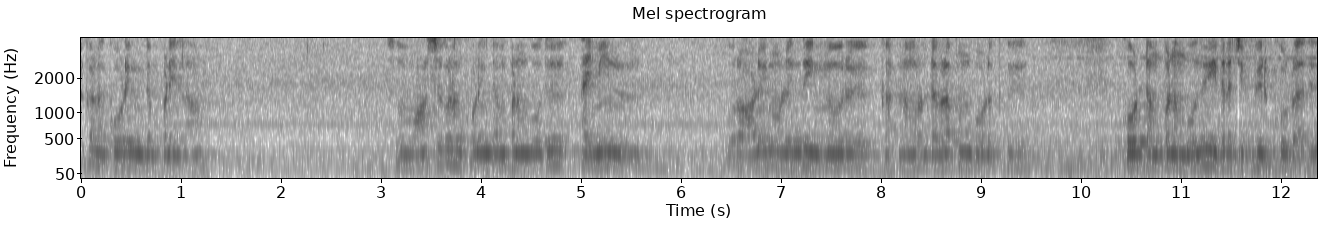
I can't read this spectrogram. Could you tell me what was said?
மாஸ்டருக்கான கோடிங் டம்ப் பண்ணிடலாம். ஸோ மாஸ்டருக்கான கோடிங் டம்ப் பண்ணும்போது ஐ மீன் ஒரு ஆடினோலேருந்து இன்னொரு க நம்மளோட டெவலப்மெண்ட் போர்டுக்கு கோட் டம்ப் பண்ணும்போது இதில் சிப் இருக்கக்கூடாது.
